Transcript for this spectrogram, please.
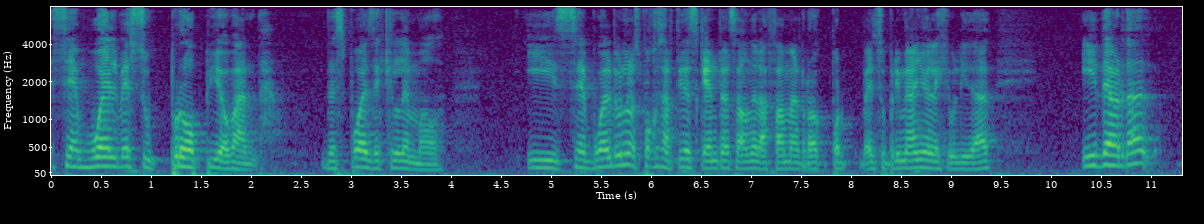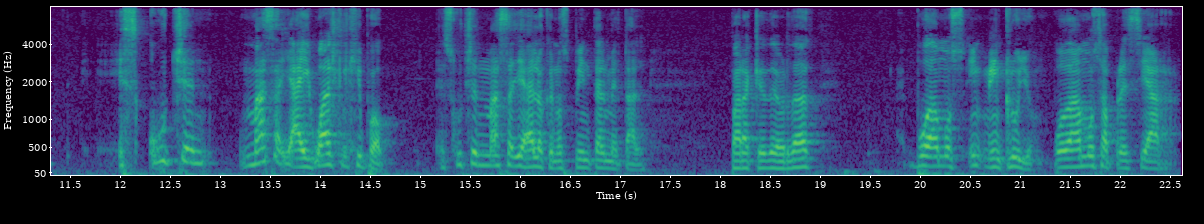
se vuelve su propio banda después de Kill Em All. Y se vuelve uno de los pocos artistas que entra al Salón de la Fama del Rock por, en su primer año de elegibilidad. Y de verdad, escuchen más allá, igual que el hip hop, escuchen más allá de lo que nos pinta el metal. Para que de verdad podamos, me incluyo, podamos apreciar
